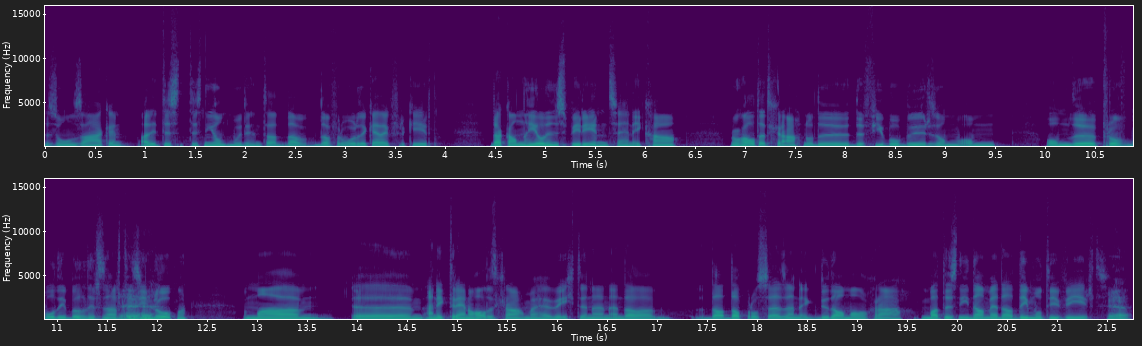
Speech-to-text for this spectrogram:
zo'n zaken. Allee, het, is, het is niet ontmoedigend, dat, dat, dat verwoord ik eigenlijk verkeerd. Dat kan heel inspirerend zijn. Ik ga nog altijd graag naar de, de FIBO-beurs om, om, om de prof-bodybuilders naar te Ja. zien lopen. Maar, ehm, en ik train nog altijd graag mijn gewichten en, en dat, dat, dat proces en ik doe dat allemaal graag. Maar het is niet dat mij dat demotiveert. Ja.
